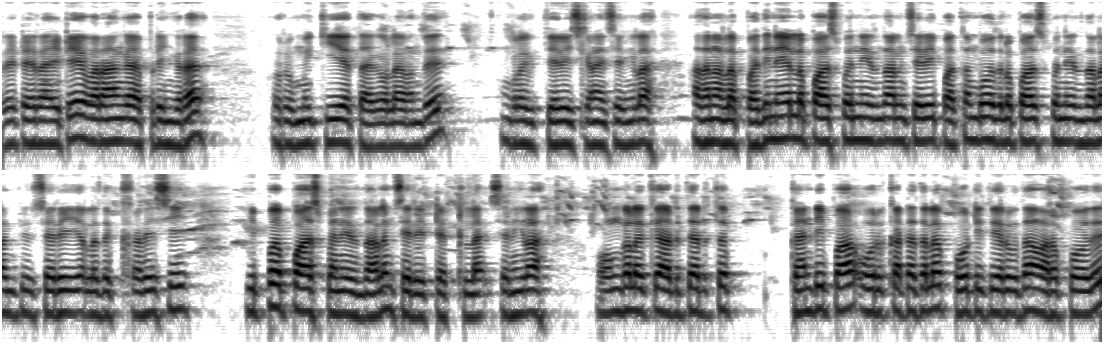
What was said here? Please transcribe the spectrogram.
ரிட்டையர் ஆகிட்டே வராங்க அப்படிங்கிற ஒரு முக்கிய தகவலை வந்து உங்களுக்கு தெரிவிச்சுக்கிறேன் சரிங்களா? அதனால் பதினேழில் பாஸ் பண்ணியிருந்தாலும் சரி பத்தொம்போதில் பாஸ் பண்ணியிருந்தாலும் சரி அல்லது கடைசி இப்போ பாஸ் பண்ணியிருந்தாலும் சரி டெட்டில் சரிங்களா? உங்களுக்கு அடுத்தடுத்த கண்டிப்பாக ஒரு கட்டத்தில் போட்டித் தேர்வு தான் வரப்போகுது.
